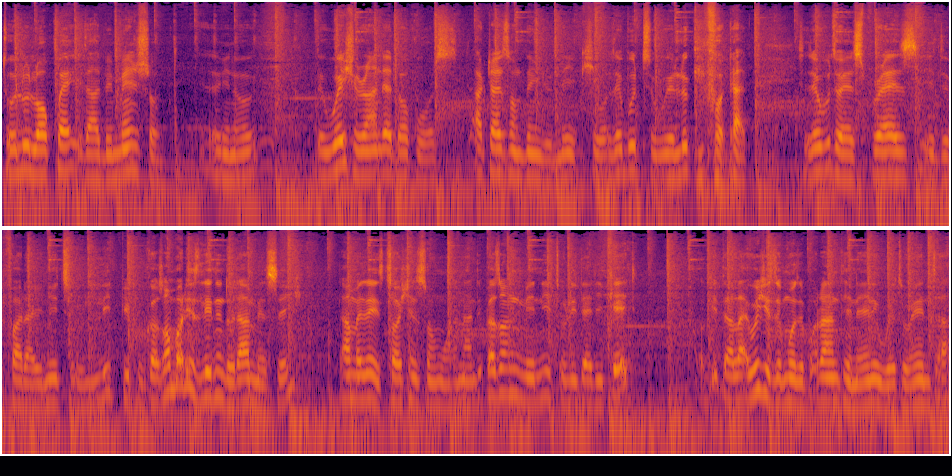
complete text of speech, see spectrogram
Tolu Lope, it has been mentioned, you know, the way she rounded up was actually something unique. She was able to, we we're looking for that She was able to express the fact that you need to lead people because somebody is leading to that message. That message is touching someone, and the person may need to rededicate life, which is the most important thing anyway to enter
